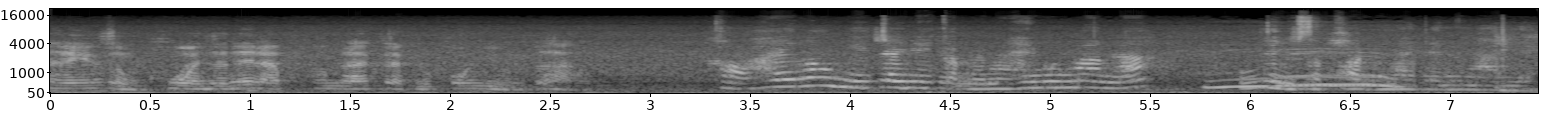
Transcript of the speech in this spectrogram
นายยังสมควรจะได้รับความรักจากทุกคนอยู่หรือเปล่า ขอให้โลกนี้ใจดีกับนายให้มุ่งมั่นนะจะอยู่สปอร์ตนายเป็นนานๆเลย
